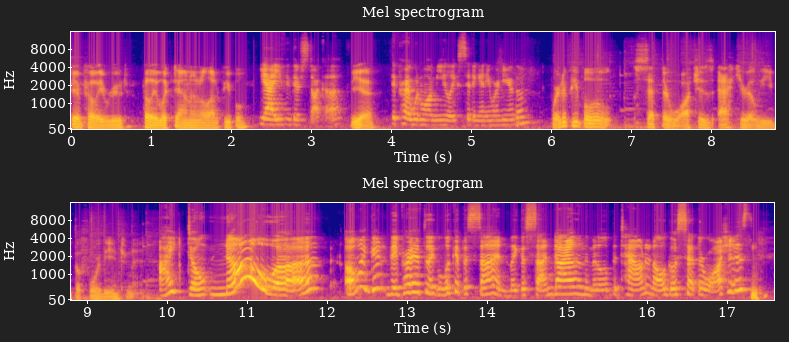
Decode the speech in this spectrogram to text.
They're probably rude. Probably look down on a lot of people. Yeah, you think they're stuck up? Yeah. They probably wouldn't want me like sitting anywhere near them. Where do people set their watches accurately before the internet? I don't know. Oh my goodness, they probably have to like look at the sun, like the sundial in the middle of the town, and all go set their watches.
